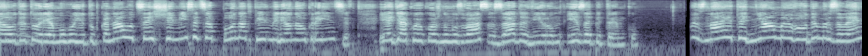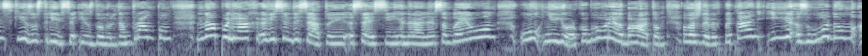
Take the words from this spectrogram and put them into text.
постійна аудиторія мого ютуб каналу це щомісяця понад півмільйона українців. Я дякую кожному з вас за довіру і за підтримку. Ви знаєте, днями Володимир Зеленський зустрівся із Дональдом Трампом на полях 80-ї сесії Генеральної асамблеї ООН у Нью-Йорку. Обговорили багато важливих питань, і згодом е,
